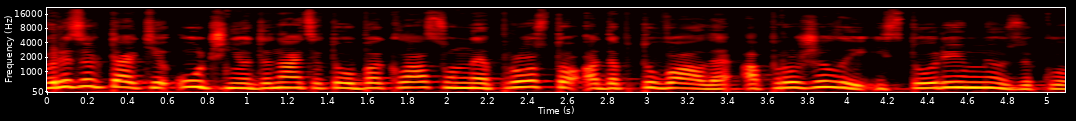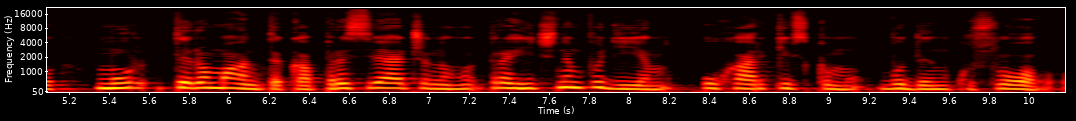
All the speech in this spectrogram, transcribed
В результаті учні 11 Б класу не просто адаптували, а прожили історію мюзиклу Мур ти романтика, присвяченого трагічним подіям у харківському будинку слову.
